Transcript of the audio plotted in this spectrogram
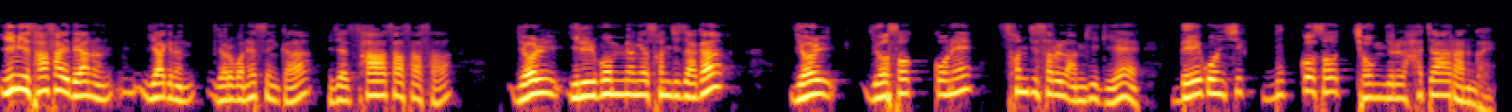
이미 사사에 대한 이야기는 여러 번 했으니까 이제 사사사사 17명의 선지자가 16권의 선지서를 남기기에 4권씩 묶어서 정리를 하자라는 거예요.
